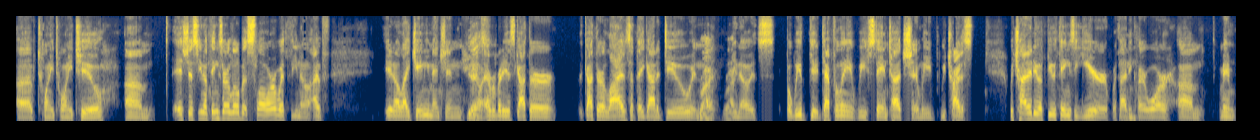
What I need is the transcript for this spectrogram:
of 2022. Um, it's just you know things are a little bit slower with you know I've you know, like Jamie mentioned, yes. you know, everybody's got their got their lives that they got to do, and right, right. You know, it's but we do definitely we stay in touch and we we try to we try to do a few things a year with I mm-hmm. Declare War. Um, I mean,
